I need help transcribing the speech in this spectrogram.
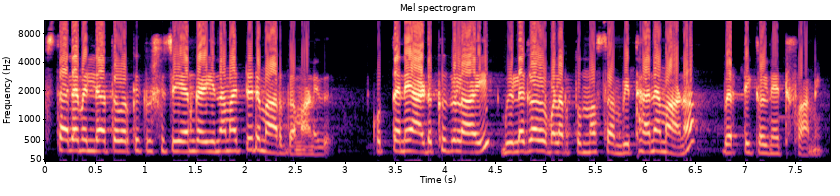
സ്ഥലമില്ലാത്തവർക്ക് കൃഷി ചെയ്യാൻ കഴിയുന്ന മറ്റൊരു മാർഗമാണിത്. കുത്തനെ അടുക്കുകളായി വിളകൾ വളർത്തുന്ന സംവിധാനമാണ് വെർട്ടിക്കൽ നെറ്റ് ഫാമിംഗ്.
